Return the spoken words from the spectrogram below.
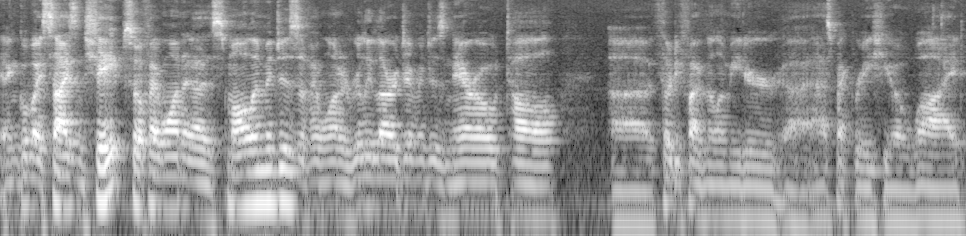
I can go by size and shape. So if I wanted uh, small images, if I wanted really large images, narrow, tall, uh, 35 millimeter uh, aspect ratio, wide,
